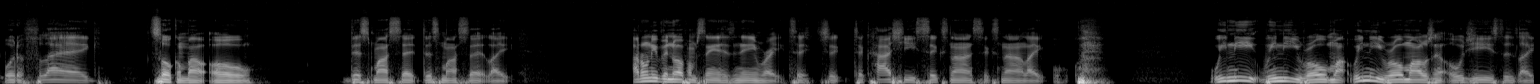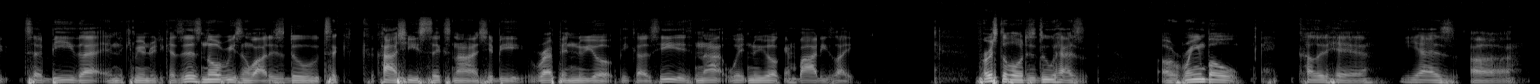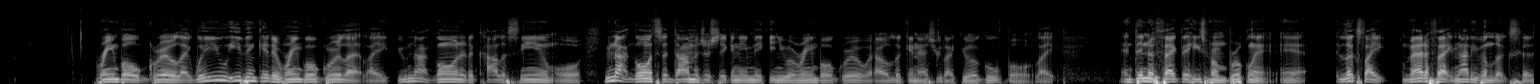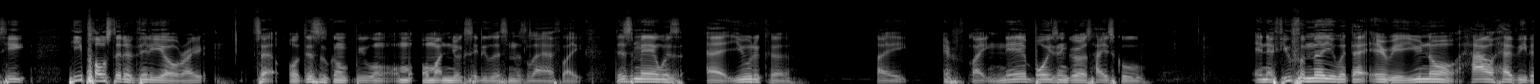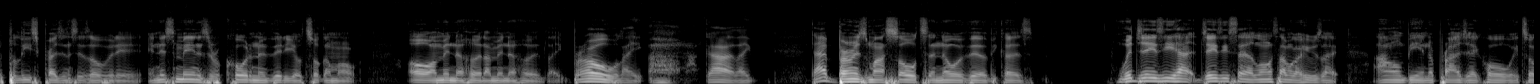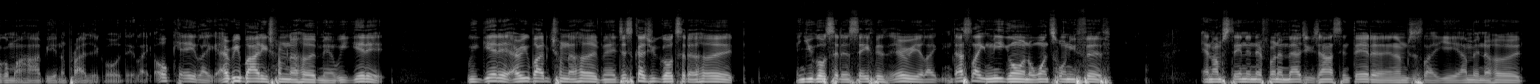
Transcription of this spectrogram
with a flag, talking about oh, this my set, this my set. Like I don't even know if I'm saying his name right. Tekashi six nine six nine. Like we need we need role mo- we need role models and OGs to like to be that in the community because there's no reason why this dude Tekashi six nine should be repping New York because he is not with New York and bodies like. First of all, this dude has a rainbow colored hair. He has uh rainbow grill. Like, where you even get a rainbow grill at? Like, you're not going to the Coliseum or you're not going to the Diamond and they making you a rainbow grill without looking at you like you're a goofball. Like, and then the fact that he's from Brooklyn and it looks like, matter of fact, not even looks because he he posted a video right. To, oh, this is gonna be on, on my New York City listeners laugh. Like, this man was at Utica, like, if, like near Boys and Girls High School and if you're familiar with that area, you know how heavy the police presence is over there. And this man is recording a video talking about, oh, I'm in the hood, I'm in the hood. Like, bro, like, oh my God, like that burns my soul to no avail because what Jay Z had Jay Z said a long time ago, he was like, I don't be in the project hallway talking about how I be in the project all day. Like, okay, like everybody's from the hood, man. We get it. We get it. Everybody's from the hood, man. Just cause you go to the hood and you go to the safest area, like that's like me going to 125th and I'm standing in front of Magic Johnson Theater, and I'm just like, yeah, I'm in the hood.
